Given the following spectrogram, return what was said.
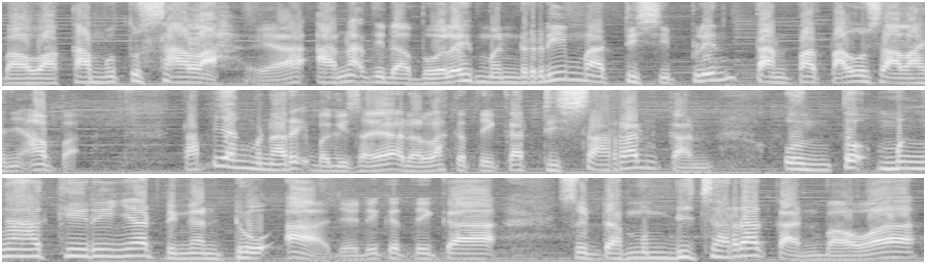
bahwa kamu tuh salah ya. Anak tidak boleh menerima disiplin tanpa tahu salahnya apa. Tapi yang menarik bagi saya adalah ketika disarankan untuk mengakhirinya dengan doa. Jadi ketika sudah membicarakan bahwa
